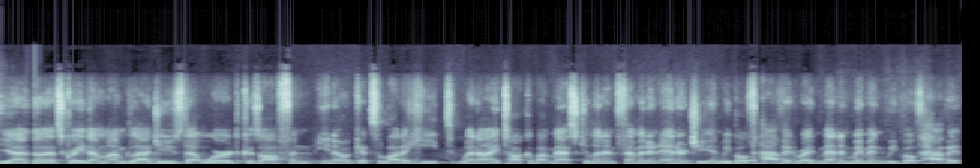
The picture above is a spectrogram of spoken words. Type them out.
yeah, no, that's great. I'm, I'm glad you used that word because often, you know, it gets a lot of heat when I talk about masculine and feminine energy. And we both have it, right? Men and women, we both have it.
